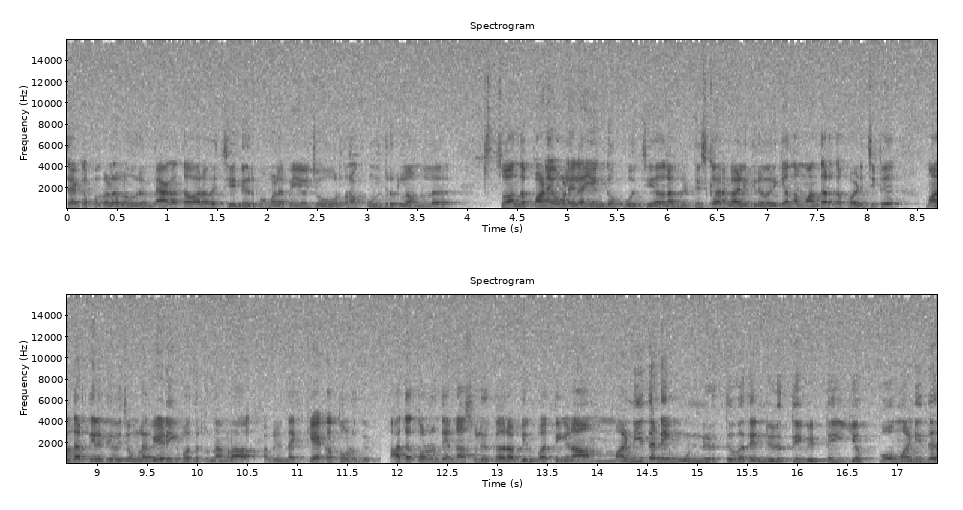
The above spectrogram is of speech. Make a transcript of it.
சிகப்பு கலரில் ஒரு மேகத்தை வர வச்சு நெருப்பு மழை பெய்ய வச்சு ஒவ்வொருத்தரும் கொண்டிருக்கலாம்ல ஸோ அந்த பனை ஓலையெல்லாம் எங்கே போச்சு? அதெல்லாம் பிரிட்டிஷ்காரங்க அழிக்கிற வரைக்கும் அந்த மந்திரத்தை படிச்சுட்டு மந்திரத்தை எழுதி வச்சவங்கள வேடிக்கை பார்த்துட்டு இருந்தாங்களா? அப்படின்னு தான் கேட்க தோணுது. அதை தொடர்ந்து என்ன சொல்லியிருக்காரு அப்படின்னு பார்த்தீங்கன்னா மனிதனை முன்னிறுத்துவதை நிறுத்திவிட்டு எப்போ மனித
